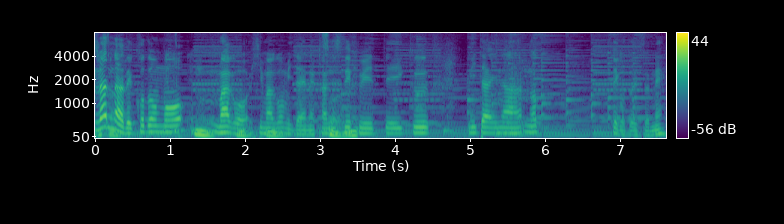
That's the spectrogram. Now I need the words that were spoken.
ランナーでで子供、うん孫うんひ孫みたいな感じで増えていくみたいなのってことですよね。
